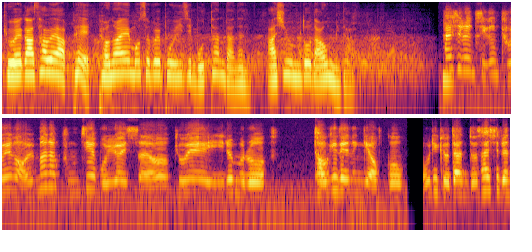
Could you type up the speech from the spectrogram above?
교회가 사회 앞에 변화의 모습을 보이지 못한다는 아쉬움도 나옵니다. 사실은 지금 교회가 얼마나 궁지에 몰려 있어요. 교회 이름으로 덕이 되는 게 없고 우리 교단도 사실은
